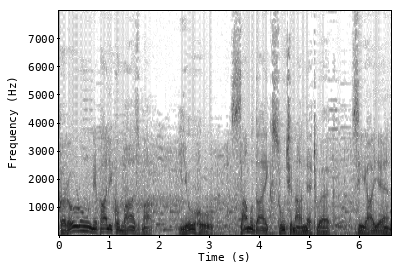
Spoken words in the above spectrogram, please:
करोड़ौं नेपालीको माझमा यो हो सामुदायिक सूचना नेटवर्क सीआईएन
